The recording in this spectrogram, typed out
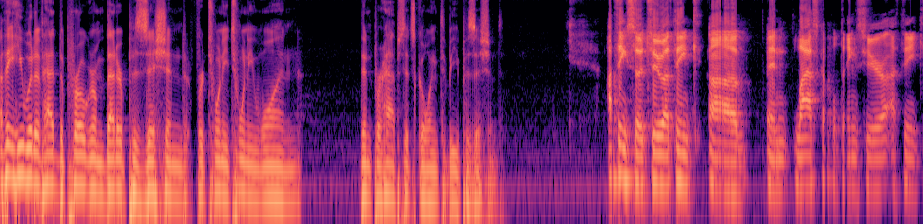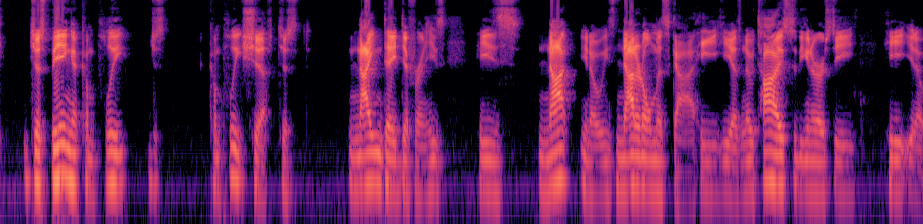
I think he would have had the program better positioned for 2021 than perhaps it's going to be positioned. I think so too. I think, uh, and last couple things here, I think just being a complete, just complete shift, just night and day different. He's he's not, you know, he's not an Ole Miss guy. He he has no ties to the university. He, you know,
